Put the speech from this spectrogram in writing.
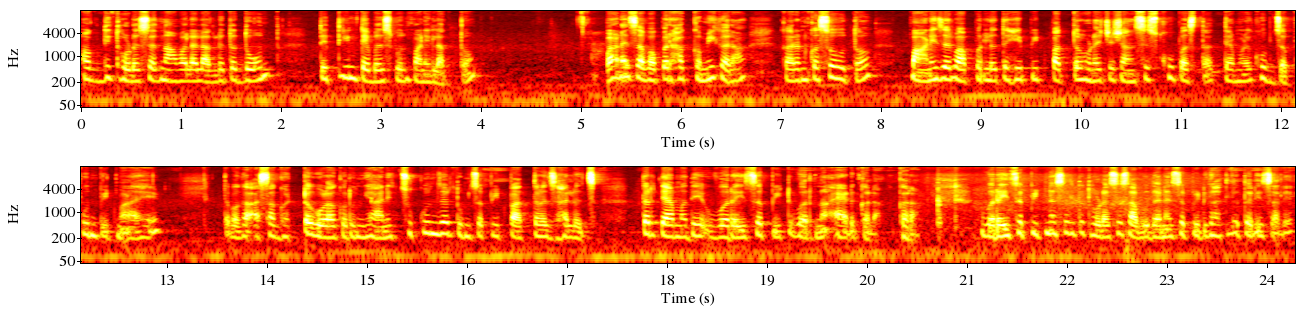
अगदी थोडंसं नावाला लागलं तर दोन ते तीन टेबलस्पून पाणी लागतं. पाण्याचा वापर हा कमी करा कारण कसं होतं पाणी जर वापरलं तर हे पीठ पातळ होण्याचे चान्सेस खूप असतात. त्यामुळे खूप जपून पीठ मळा आहे तर बघा असा घट्ट गोळा करून घ्या आणि चुकून जर तुमचं पीठ पातळ झालंच तर त्यामध्ये वरईचं पीठ वरनं ॲड करा करा. वरईचं पीठ नसेल तर थोडंसं साबुदाण्याचं पीठ घातलं तरी चालेल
